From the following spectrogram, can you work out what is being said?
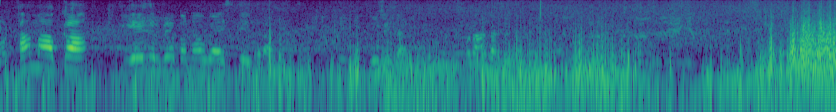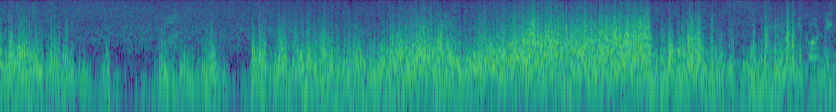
और थम आपका ये इधर वे बना हुआ है, इसके इधर दूसरी साइड और आधा से रिकॉर्डिंग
